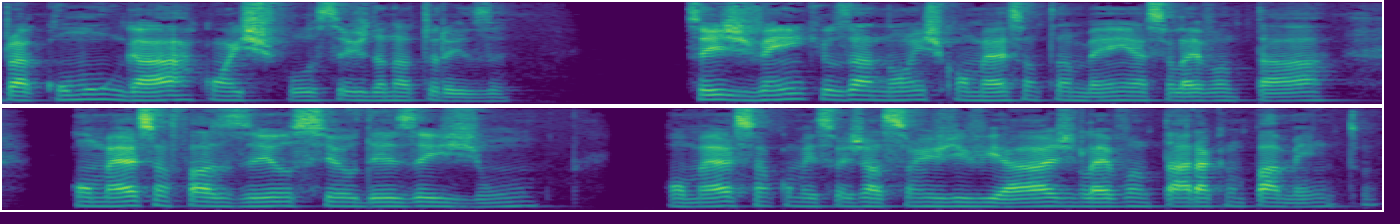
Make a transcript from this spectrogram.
para comungar com as forças da natureza. Vocês veem que os anões começam também a se levantar, começam a fazer o seu desejum, começam a começar as ações de viagem, levantar acampamento.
